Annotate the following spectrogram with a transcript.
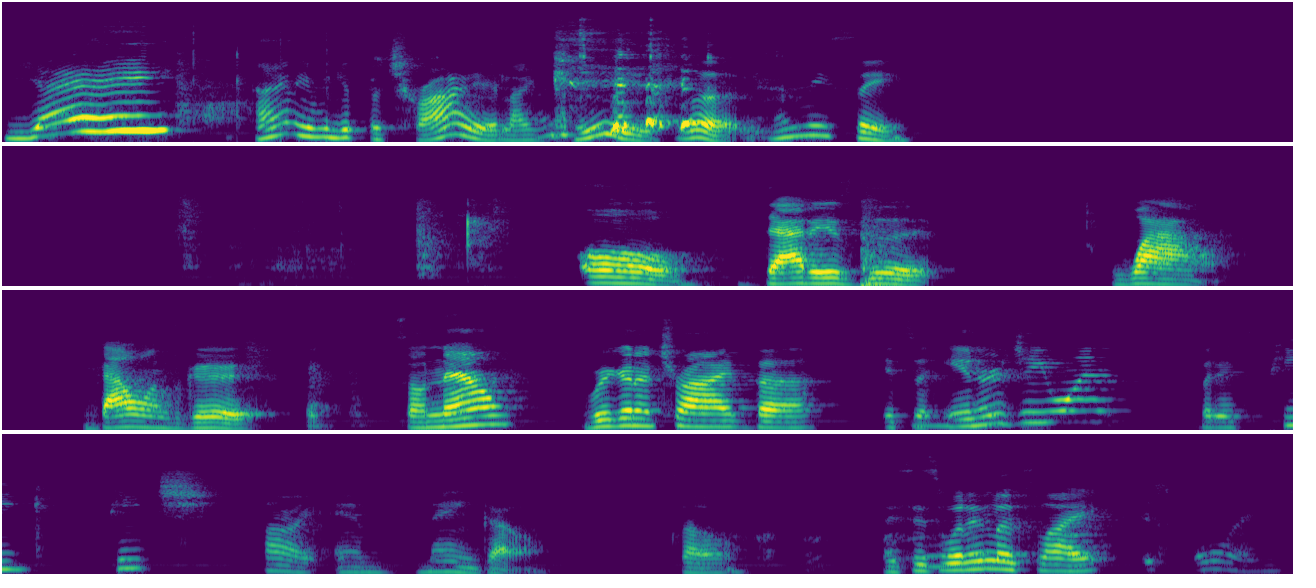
Yay! I didn't even get to try it like this. Look, let me see. Oh, that is good. Wow. That one's good. So now we're gonna try the it's an energy one, but it's peak peach, sorry, and mango. So this is what it looks like. It's orange.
